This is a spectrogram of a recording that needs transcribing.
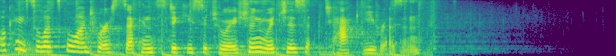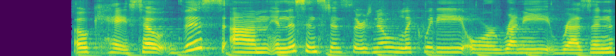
Okay, so let's go on to our second sticky situation, which is tacky resin. Okay, so this, um, in this instance, there's no liquidy or runny resin.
